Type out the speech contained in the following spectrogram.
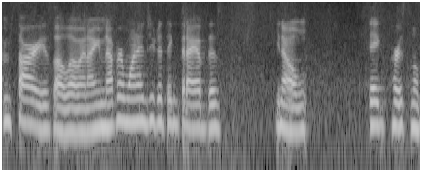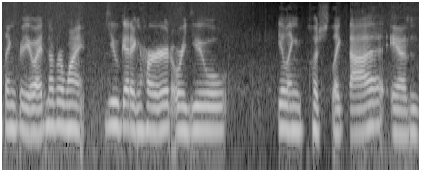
I'm sorry, Zolo, and I never wanted you to think that I have this, you know, big personal thing for you. I'd never want you getting hurt or you feeling pushed like that. And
